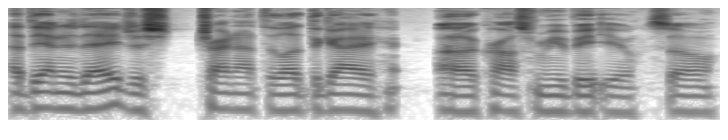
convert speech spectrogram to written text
at the end of the day, just try not to let the guy uh, across from you beat you. So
